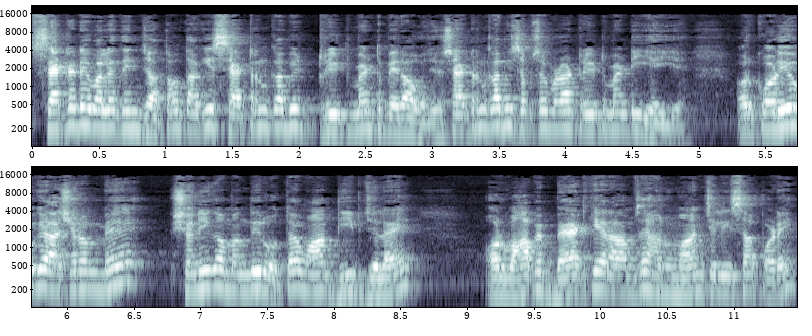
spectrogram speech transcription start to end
सैटरडे वाले दिन जाता हूँ ताकि सैटर्न का भी ट्रीटमेंट मेरा हो जाए। सैटर्न का भी सबसे बड़ा ट्रीटमेंट ही यही है। और कौड़ियों के आश्रम में शनि का मंदिर होता है, वहाँ दीप जलाएँ और वहाँ पे बैठ के आराम से हनुमान चालीसा पढ़ें।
